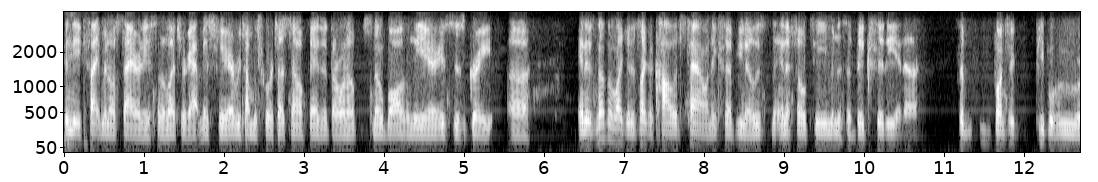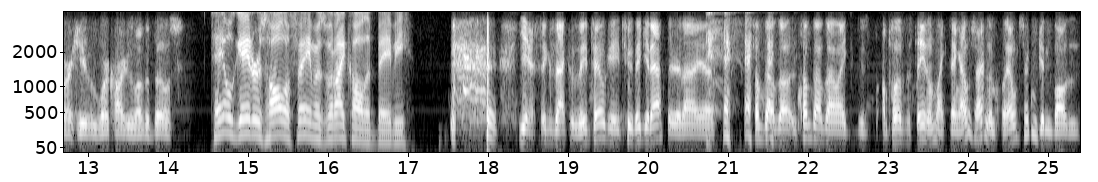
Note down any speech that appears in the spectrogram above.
then the excitement on Saturday. It's an electric atmosphere. Every time we score a touchdown, fans are throwing up snowballs in the air. It's just great. Uh, and there's nothing like it. It's like a college town, except you know it's the NFL team, and it's a big city, and uh, it's a bunch of people who are here who work hard who love the Bills. Tailgaters Hall of Fame is what I call it, baby. yes, exactly. They tailgate too. They get after it. I uh, sometimes I, sometimes I like just I pull up the stadium. I'm like, dang, I wish I didn't play. I wish I can get involved in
